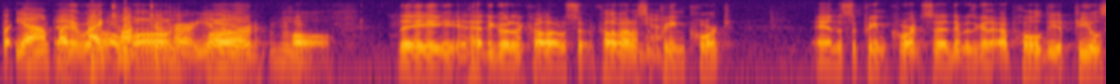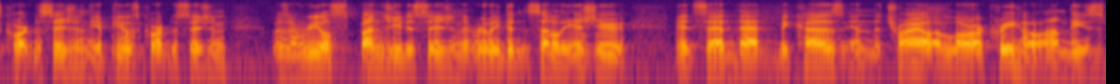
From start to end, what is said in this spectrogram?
But yeah, but and it was I a talked long, to her, you hard know. Mm -hmm. haul. They it had to go to the Colorado, Colorado yeah. Supreme Court, and the Supreme Court said that it was going to uphold the appeals court decision. The appeals yeah. court decision was a real spongy decision that really didn't settle the issue. Mm -hmm. It said that because in the trial of Laura Kriho on these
